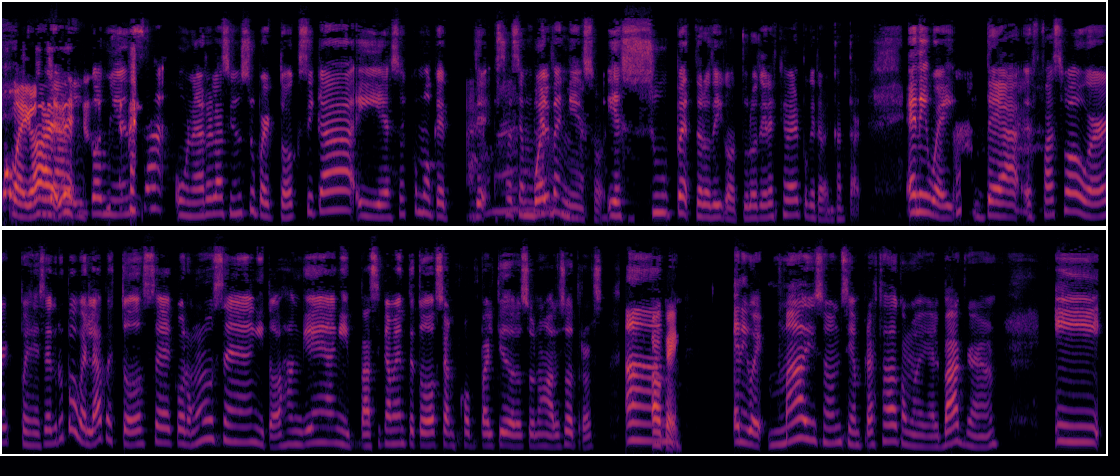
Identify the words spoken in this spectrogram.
Oh my y God. ahí comienza una relación súper tóxica y eso es como que de- o sea, se envuelve en eso y es súper, te lo digo, tú lo tienes que ver porque te va a encantar. Anyway, de fast forward, pues ese grupo, ¿verdad? Pues todos se conocen y todos hanguean y básicamente todos se han compartido los unos a los otros. Um, Ok. Anyway, Madison siempre ha estado como en el background y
